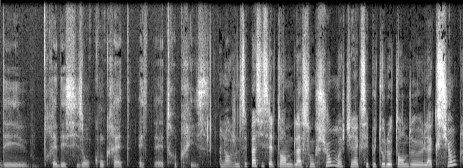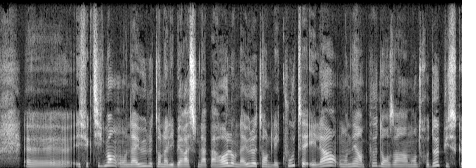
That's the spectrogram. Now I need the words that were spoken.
des vraies décisions concrètes être prises Alors, je ne sais pas si c'est le temps de la sanction. Moi, je dirais que c'est plutôt le temps de l'action. Euh, effectivement, on a eu le temps de la libération de la parole, on a eu le temps de l'écoute, et là, on est un peu dans un entre-deux, puisque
